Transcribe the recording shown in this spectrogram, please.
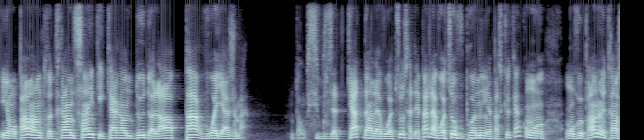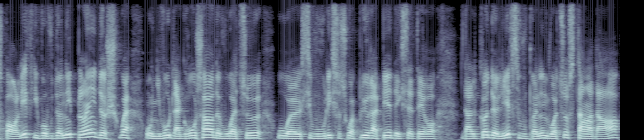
et on parle entre 35 et 42 dollars par voyagement. Donc, si vous êtes quatre dans la voiture, ça dépend de la voiture que vous prenez. Hein, parce que quand on, veut prendre un transport lift, il va vous donner plein de choix au niveau de la grosseur de voiture ou euh, si vous voulez que ce soit plus rapide, etc. Dans le cas de lift, si vous prenez une voiture standard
